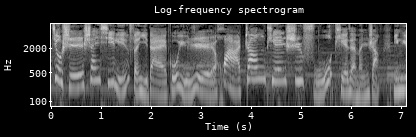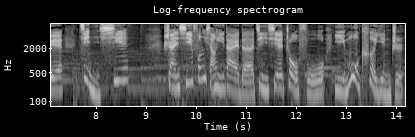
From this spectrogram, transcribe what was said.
旧时山西临汾一带谷雨日画张天师符贴在门上，名曰进歇。陕西丰祥一带的进歇咒符以木刻印制，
